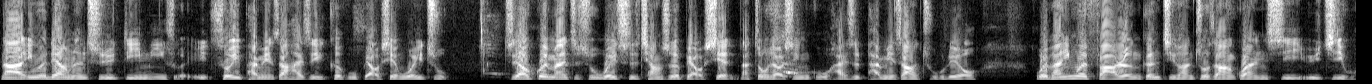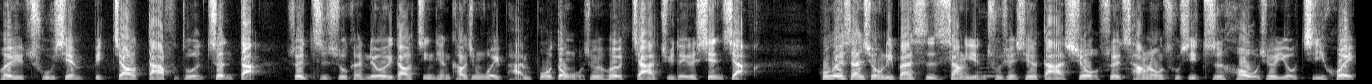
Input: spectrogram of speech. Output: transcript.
那因为量能持续低迷，所以所以盘面上还是以个股表现为主。只要贵买指数维持强势的表现，那中小型股还是盘面上的主流。尾盘因为法人跟集团做账的关系，预计会出现比较大幅度的震荡。所以指数可能留意到今天靠近尾盘波动，我觉得会有加剧的一个现象。货柜三雄礼拜四上演除权息的大秀，所以长荣除息之后，我觉得有机会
